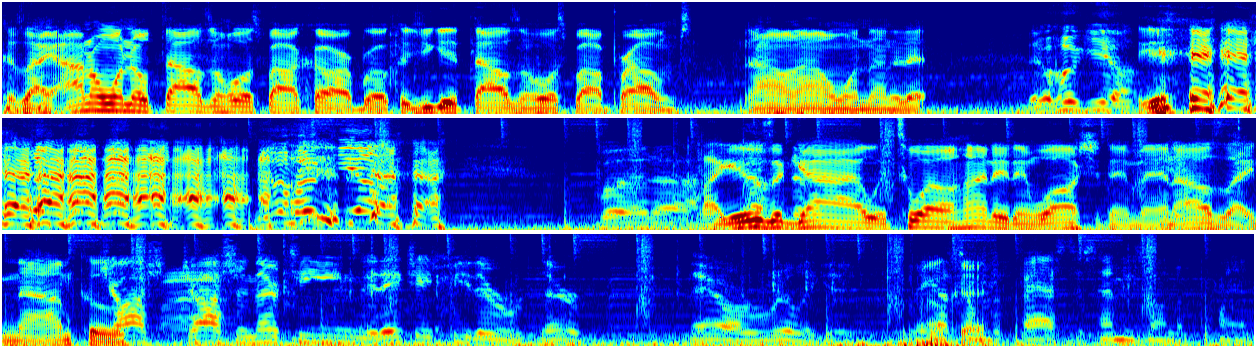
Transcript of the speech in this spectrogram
Cause I, I don't want no thousand horsepower car, bro. Cause you get thousand horsepower problems. I don't, I don't want none of that. They'll hook you up. Yeah. They'll hook you up. But uh, like it was a no, no. guy with 1200 in Washington, man. I was like, nah, I'm cool. Josh, Josh, and their team at HHP, they're they're they are really good. They got some of the fastest Hemis on the planet.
